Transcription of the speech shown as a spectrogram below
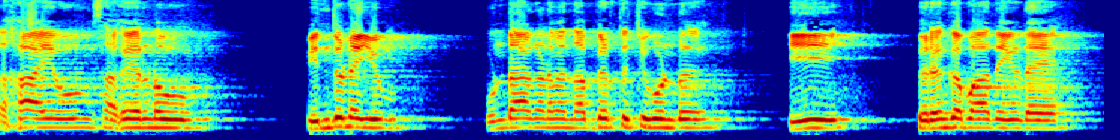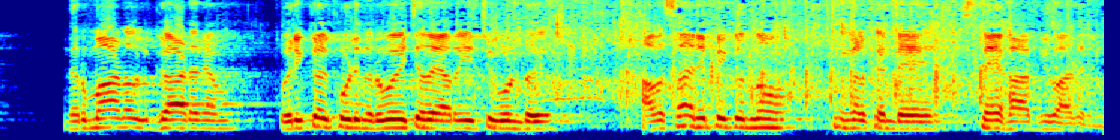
സഹായവും സഹകരണവും പിന്തുണയും ഉണ്ടാകണമെന്ന് അഭ്യർത്ഥിച്ചുകൊണ്ട് ഈ തുരങ്കപാതയുടെ നിർമ്മാണ ഉദ്ഘാടനം ഒരിക്കൽ കൂടി നിർവഹിച്ചതായി അറിയിച്ചുകൊണ്ട് അവസാനിപ്പിക്കുന്നു നിങ്ങൾക്കെന്റെ സ്നേഹാഭിവാദനം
